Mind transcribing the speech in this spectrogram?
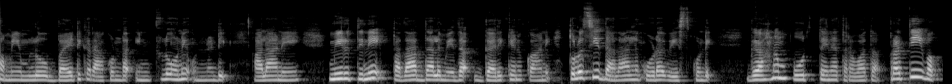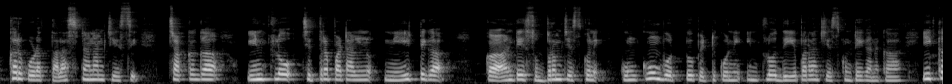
సమయంలో బయటికి రాకుండా ఇంట్లోనే ఉండండి. అలానే మీరు తినే పదార్థాల మీద గరికెను కానీ తులసి దళాలను కూడా వేసుకోండి. గ్రహణం పూర్తయిన తర్వాత ప్రతి ఒక్కరు కూడా తలస్నానం చేసి చక్కగా ఇంట్లో చిత్రపటాలను నీట్గా అంటే శుభ్రం చేసుకుని కుంకుమ బొట్టు పెట్టుకొని ఇంట్లో దీపారాధన చేసుకుంటే గనక ఇక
